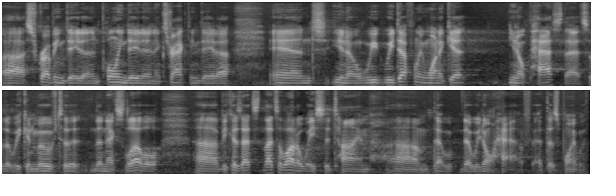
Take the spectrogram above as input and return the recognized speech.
uh, scrubbing data and pulling data and extracting data. And, you know, we, we definitely want to get you know, past that so that we can move to the, next level, uh, because that's that's a lot of wasted time um, that that we don't have at this point with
